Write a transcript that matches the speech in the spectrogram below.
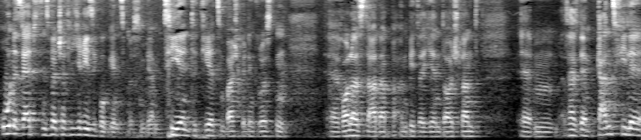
ohne selbst ins wirtschaftliche Risiko gehen zu müssen. Wir haben Tier integriert, zum Beispiel den größten äh, Roller-Startup-Anbieter hier in Deutschland. Ähm, das heißt, wir haben ganz viele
